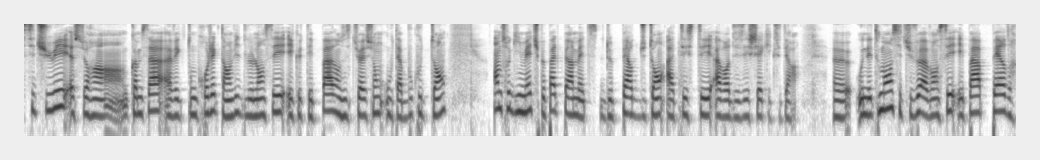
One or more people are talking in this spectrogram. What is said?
si tu es sur un comme ça avec ton projet que tu as envie de le lancer et que tu n'es pas dans une situation où tu as beaucoup de temps, entre guillemets, tu peux pas te permettre de perdre du temps à tester, avoir des échecs, etc. Euh, honnêtement, si tu veux avancer et pas perdre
